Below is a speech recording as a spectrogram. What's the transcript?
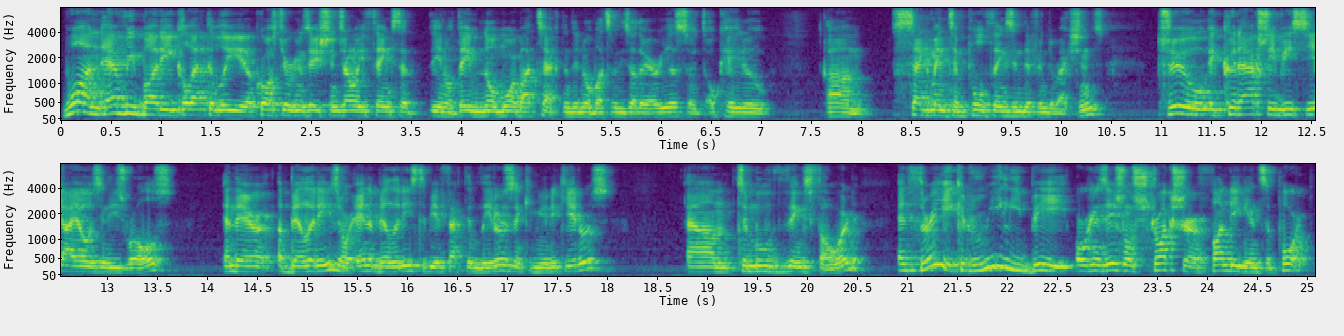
One, everybody collectively across the organization generally thinks that you know they know more about tech than they know about some of these other areas, so it's okay to um, segment and pull things in different directions. Two, it could actually be CIOs in these roles and their abilities or inabilities to be effective leaders and communicators um, to move things forward. And three, it could really be organizational structure, funding, and support.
